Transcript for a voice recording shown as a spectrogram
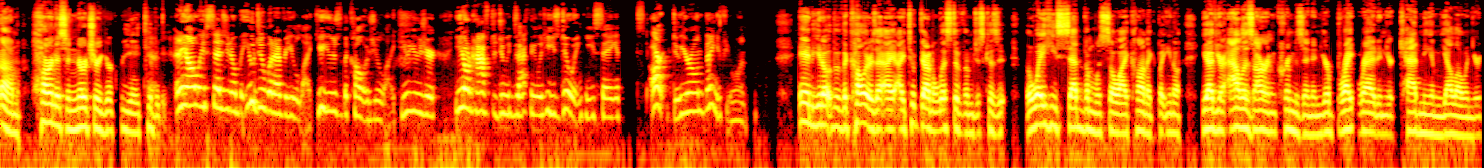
um, harness and nurture your creativity. And he always says, you know, but you do whatever you like. You use the colors you like. You use your. You don't have to do exactly what he's doing. He's saying it's art. Do your own thing if you want. And you know the, the colors. I, I took down a list of them just because the way he said them was so iconic. But you know, you have your alizarin crimson and your bright red and your cadmium yellow and your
